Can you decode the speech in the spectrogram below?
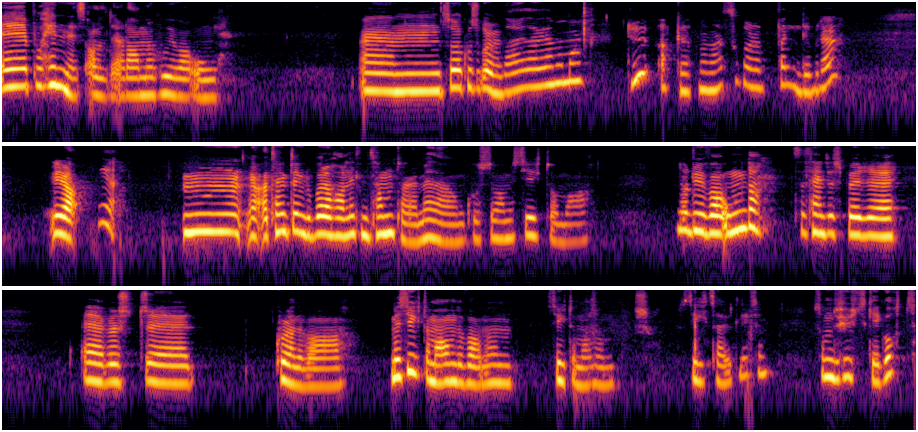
eh, på hennes alder, da når hun var ung. Um, så hvordan går det med deg i dag, mamma? Du, akkurat med meg så går det veldig bra. Ja. Ja. Mm, ja jeg tenkte egentlig bare å ha en liten samtale med deg om hvordan det var med sykdommer når du var ung, da. Så jeg tenkte å spørre eh, først eh, hvordan det var med sykdommer, om det var noen sykdommer som stilte seg ut, liksom. Som du husker godt.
